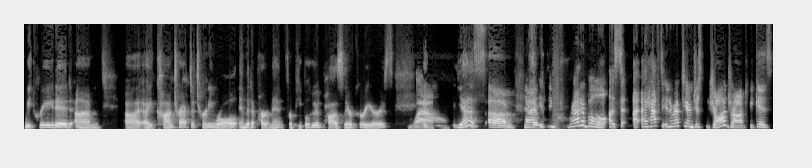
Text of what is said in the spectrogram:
We created um, uh, a contract attorney role in the department for people who had paused their careers. Wow. And yes. Um, that so- is incredible. Uh, so I, I have to interrupt here. I'm just jaw dropped because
